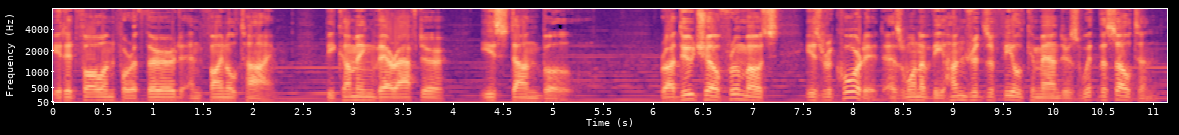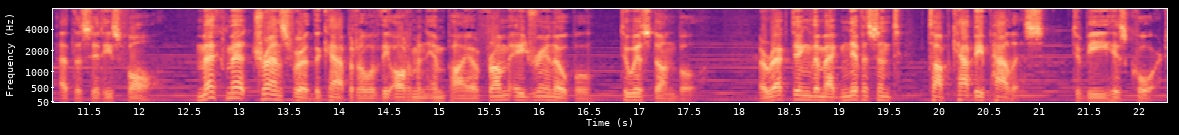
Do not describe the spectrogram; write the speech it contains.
it had fallen for a third and final time, becoming thereafter Istanbul. Radu cel Frumos is recorded as one of the hundreds of field commanders with the Sultan at the city's fall. Mehmet transferred the capital of the Ottoman Empire from Adrianople to Istanbul, erecting the magnificent Topkapi Palace to be his court.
